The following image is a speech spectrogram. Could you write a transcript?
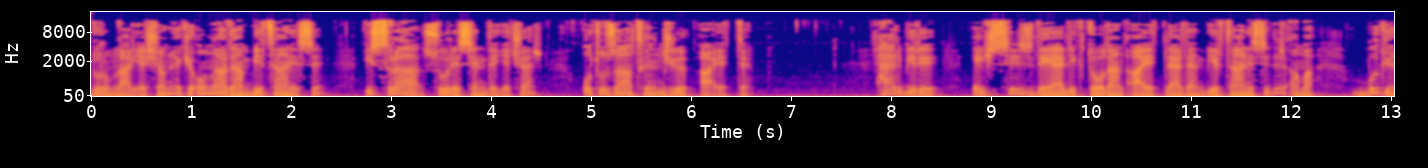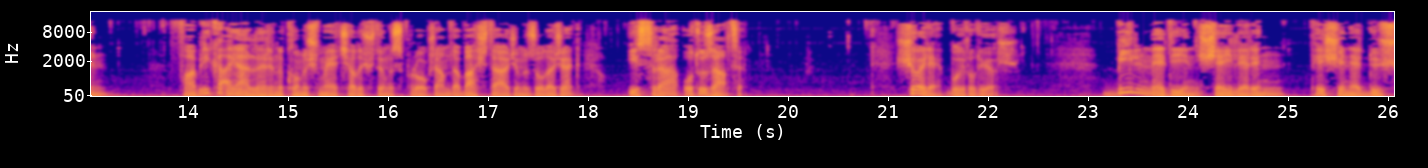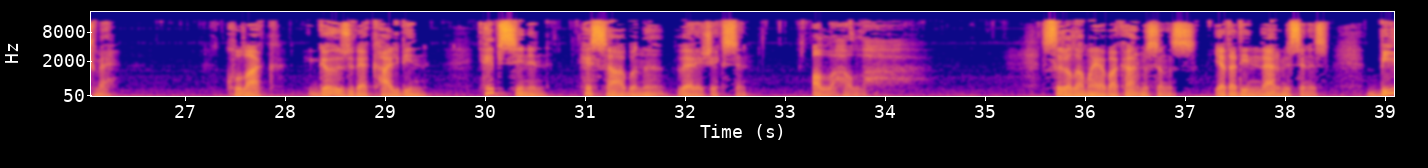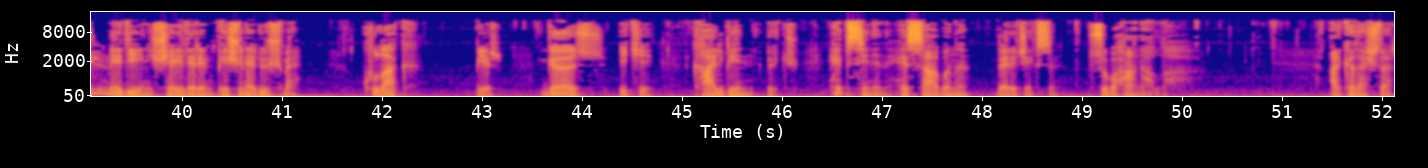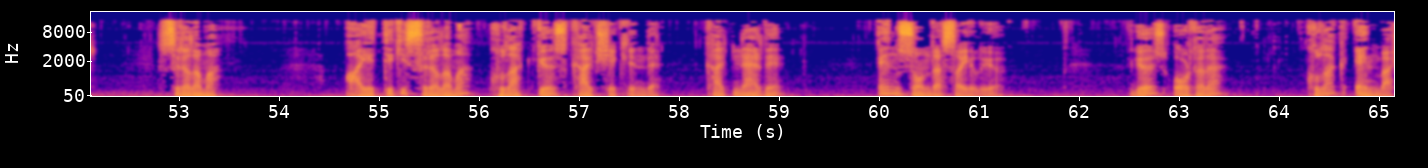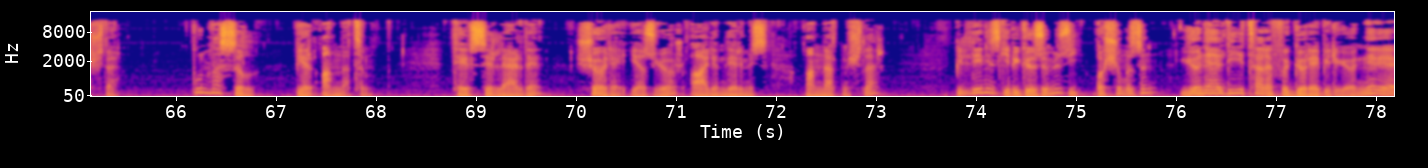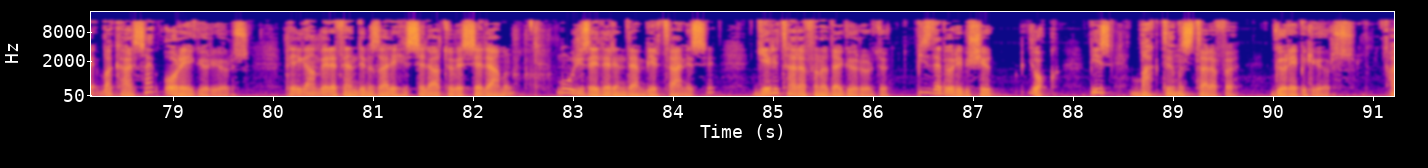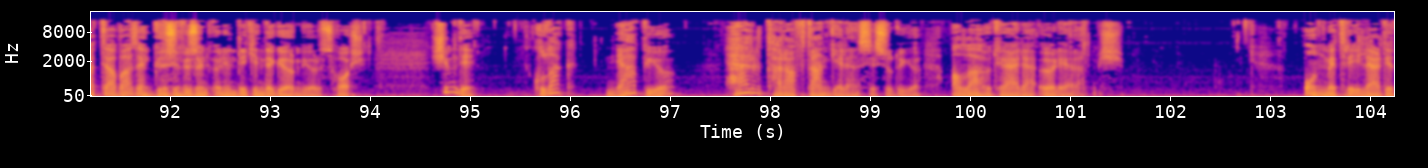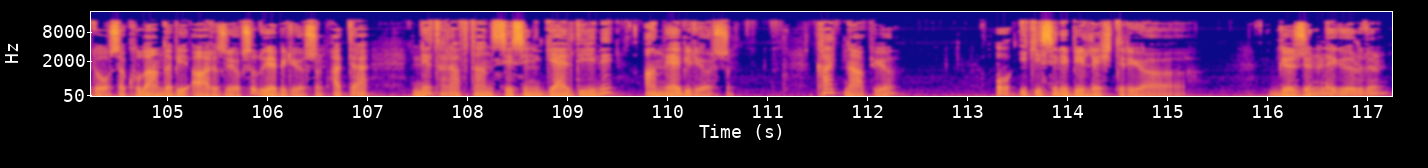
durumlar yaşanıyor ki onlardan bir tanesi İsra suresinde geçer 36. ayette. Her biri eşsiz değerlikte olan ayetlerden bir tanesidir ama bugün fabrika ayarlarını konuşmaya çalıştığımız programda baş tacımız olacak İsra 36. Şöyle buyruluyor. Bilmediğin şeylerin peşine düşme. Kulak, göz ve kalbin hepsinin hesabını vereceksin. Allah Allah. Sıralamaya bakar mısınız ya da dinler misiniz? Bilmediğin şeylerin peşine düşme. Kulak bir, göz iki, kalbin üç. Hepsinin hesabını vereceksin. Subhanallah. Arkadaşlar, sıralama. Ayetteki sıralama kulak, göz, kalp şeklinde. Kalp nerede? En sonda sayılıyor. Göz ortada, kulak en başta. Bu nasıl bir anlatım? Tefsirlerde şöyle yazıyor, alimlerimiz anlatmışlar. Bildiğiniz gibi gözümüz başımızın yöneldiği tarafı görebiliyor. Nereye bakarsak orayı görüyoruz. Peygamber Efendimiz Aleyhisselatü Vesselam'ın mucizelerinden bir tanesi. Geri tarafını da görürdü. Bizde böyle bir şey yok. Biz baktığımız tarafı görebiliyoruz. Hatta bazen gözümüzün önündekini de görmüyoruz. Hoş. Şimdi kulak ne yapıyor? Her taraftan gelen sesi duyuyor. Allahü Teala öyle yaratmış. 10 metre ileride de olsa kulağında bir arıza yoksa duyabiliyorsun. Hatta ne taraftan sesin geldiğini anlayabiliyorsun. Kalp ne yapıyor? O ikisini birleştiriyor. Gözünle gördün,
